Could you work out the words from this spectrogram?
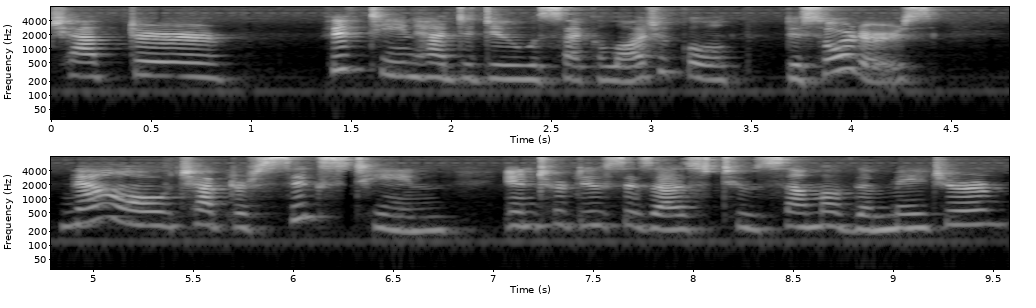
chapter 15 had to do with psychological disorders. Now, chapter 16 introduces us to some of the major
